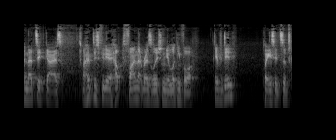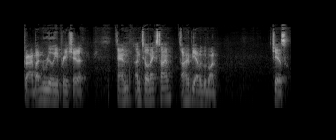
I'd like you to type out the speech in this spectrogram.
And that's it, guys. I hope this video helped find that resolution you're looking for. If it did, please hit subscribe. I'd really appreciate it. And until next time, I hope you have a good one. Cheers.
